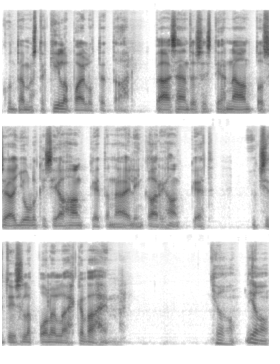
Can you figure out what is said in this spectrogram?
kun tämmöistä kilpailutetaan. Pääsääntöisesti nämä on tosiaan julkisia hankkeita, nämä elinkaarihankkeet, yksityisellä puolella ehkä vähemmän. Joo, joo.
